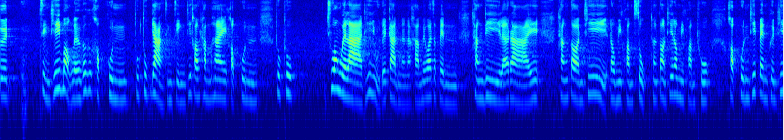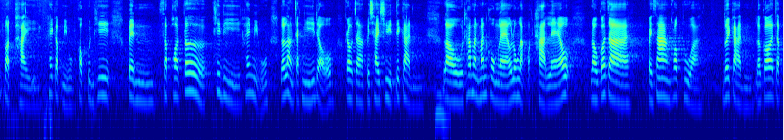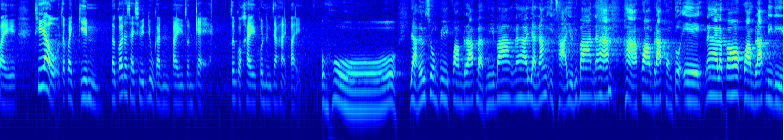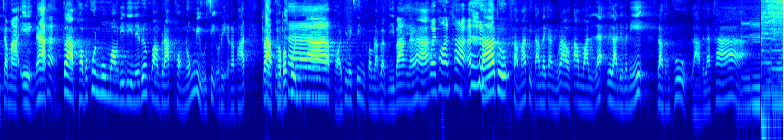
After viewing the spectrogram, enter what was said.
สิ่งที่บอกเลยก็คือขอบคุณทุกๆ อย่างจริง ๆ ที่เขาทำให้ขอบคุณทุกๆช่วงเวลาที่อยู่ด้วยกันนะนะคะ ไม่ว่าจะเป็นทั้งดีและร้าย ทั้งตอนที่เรามีความสุข ทั้งตอนที่เรามีความทุกข์ขอบคุณที่เป็นพื้นที่ปลอดภัยให้กับหมิว ขอบคุณที่เป็นซัพพอร์เตอร์ที่ดีให้หมิว แล้วหลังจากนี้เดี๋ยวเราจะไปใช้ชีวิตด้วยกัน เราถ้ามันมั่นคงแล้วลงหลักปักฐานแล้ว เราก็จะไปสร้างครอบครัว ด้วยกัน แล้วก็จะไปเที่ยวจะไปกิน แล้วก็จะใช้ชีวิตอยู่กันไปจนแก่ จนกว่าใครคนหนึงจะหายไป โอ้โห อยากให้ผู้ชมมีความรักแบบนี้บ้างนะคะอย่านั่งอิจฉาอยู่ที่บ้านนะคะหาความรักของตัวเองนะคะแล้วก็ความรักดีๆ จะมาเองนะคะค่ะ กราบขอบพระคุณมุมมองดีๆ ในเรื่องความรักของน้องหมิวสิริรพัฒน์กราบขอบพระคุณค่ะขอให้พี่เล็กซี่มีความรักแบบนี้บ้างนะคะ อวยพรค่ะ สาธุสามารถติดตามรายการของเราตามวันและเวลาเดียวกันนี้ เราทั้งคู่ลาไปแล้วค่ะ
